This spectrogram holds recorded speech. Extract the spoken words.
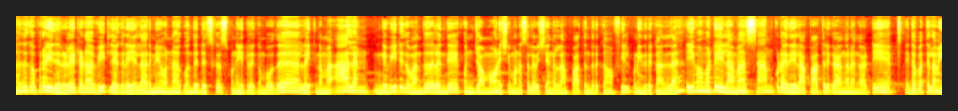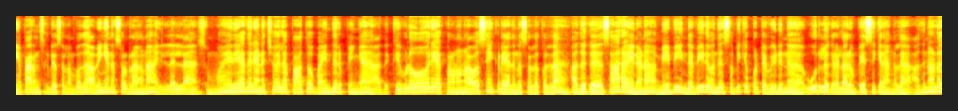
அதுக்கப்புறம் இது ரிலேட்டடாக வீட்டில் இருக்கிற எல்லாருமே ஒன்றாக்கு வந்து டிஸ்கஸ் பண்ணிகிட்டு இருக்கும்போது லைக் நம்ம ஆலன் இங்கே வீட்டுக்கு வந்ததுலேருந்தே கொஞ்சம் அமானுஷ்யமான சில விஷயங்கள்லாம் பார்த்துருந்துருக்கான் ஃபீல் பண்ணியிருக்கான்ல இவன் மட்டும் இல்லாமல் சாம் கூட இதையெல்லாம் பார்த்துருக்காங்கிறங்காட்டி இதை பற்றிலாம் அவங்க பேரண்ட்ஸ் கிட்ட சொல்லும்போது அவங்க என்ன சொல்கிறாங்கன்னா இல்லை இல்லை சும்மா எதையாவது நினச்சோ இல்லை பார்த்தோ பயந்துருப்பீங்க. அதுக்கு இவ்வளோ ஓவர் ரியாக்ட் பண்ணணும்னு அவசியம் கிடையாதுன்னு சொல்லக்குள்ள. அதுக்கு சாரா என்னன்னா மேபி இந்த வீடு வந்து சபிக்கப்பட்ட வீடுன்னு ஊரில் இருக்கிற எல்லாரும் பேசிக்கிறாங்கல்ல. அதனால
